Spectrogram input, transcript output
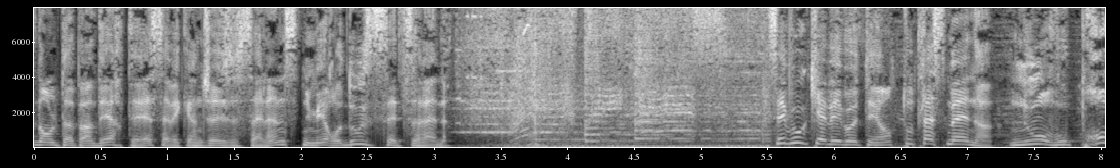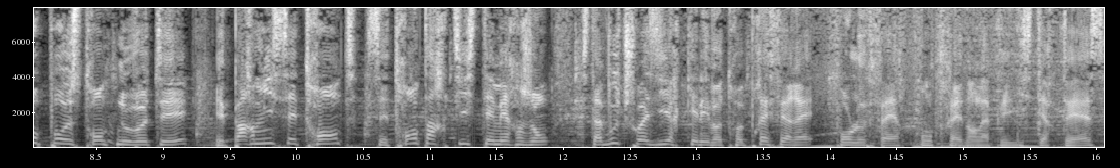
Dans le top 1 des RTS avec Enjoy the Silence numéro 12 cette semaine. C'est vous qui avez voté hein, toute la semaine. Nous, on vous propose 30 nouveautés. Et parmi ces 30, ces 30 artistes émergents, c'est à vous de choisir quel est votre préféré pour le faire entrer dans la playlist RTS.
